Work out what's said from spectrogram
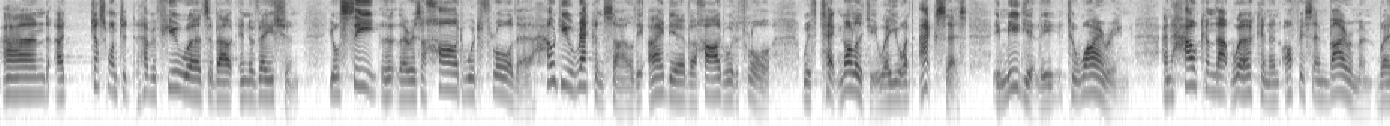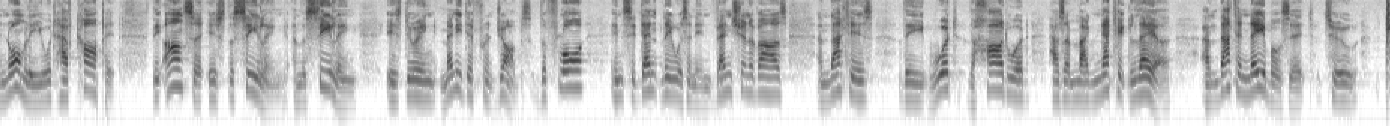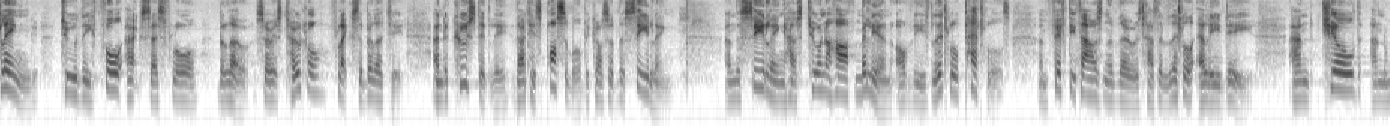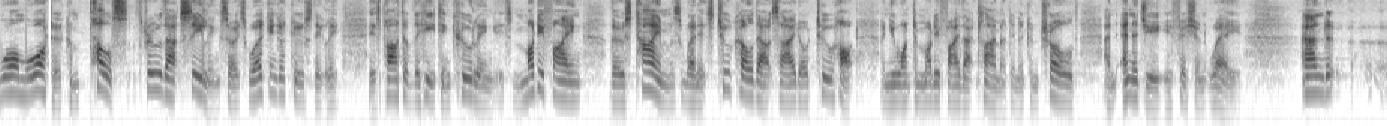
And I just want to have a few words about innovation. You'll see that there is a hardwood floor there. How do you reconcile the idea of a hardwood floor with technology where you want access immediately to wiring? And how can that work in an office environment where normally you would have carpet? The answer is the ceiling, and the ceiling is doing many different jobs. The floor, incidentally, was an invention of ours, and that is the wood, the hardwood, has a magnetic layer, and that enables it to cling to the full access floor below. So it's total flexibility. And acoustically, that is possible because of the ceiling. And the ceiling has two and a half million of these little petals, and 50,000 of those has a little LED. And chilled and warm water can pulse through that ceiling, so it's working acoustically. It's part of the heating, cooling. It's modifying those times when it's too cold outside or too hot, and you want to modify that climate in a controlled and energy efficient way. And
